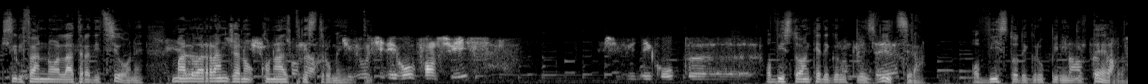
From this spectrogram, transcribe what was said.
Si rifanno alla tradizione, ma lo arrangiano con altri strumenti. Ho visto anche dei gruppi in Svizzera, ho visto dei gruppi in Inghilterra.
